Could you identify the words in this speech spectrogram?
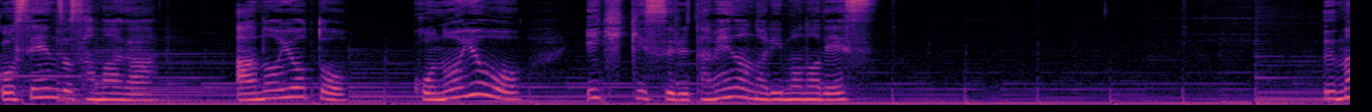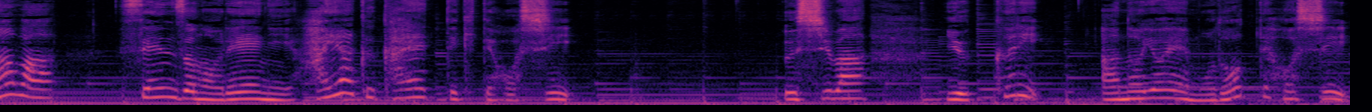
ご先祖様があの世とこの世を行き来するための乗り物です。馬は先祖の霊に早く帰ってきてほしい。牛はゆっくりあの世へ戻ってほしい。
